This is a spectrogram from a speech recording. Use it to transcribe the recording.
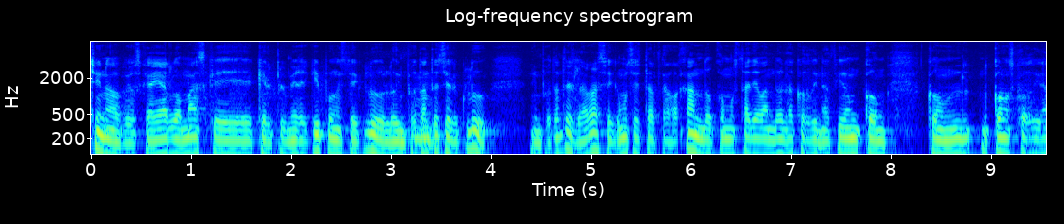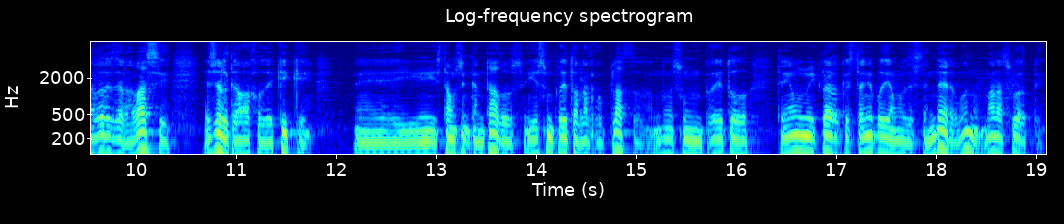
Sí, no, pero es que hay algo más que, que el primer equipo en este club. Lo importante mm. es el club, lo importante es la base, cómo se está trabajando, cómo está llevando la coordinación con, con, con los coordinadores de la base. Es el trabajo de Quique. Eh, y estamos encantados. Y es un proyecto a largo plazo, no es un proyecto. Teníamos muy claro que este año podíamos descender. Bueno, mala suerte.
